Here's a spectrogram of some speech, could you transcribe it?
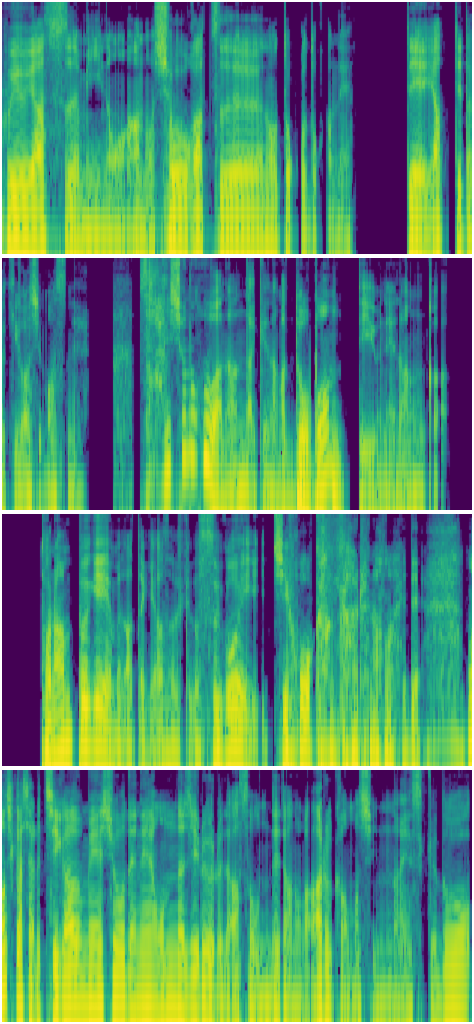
冬休みのあの正月のとことかね、でやってた気がしますね。最初の方はなんだっけなんかドボンっていうね、なんかトランプゲームだった気がするんですけど、すごい地方感がある名前で、もしかしたら違う名称でね、同じルールで遊んでたのがあるかもしんないですけど、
